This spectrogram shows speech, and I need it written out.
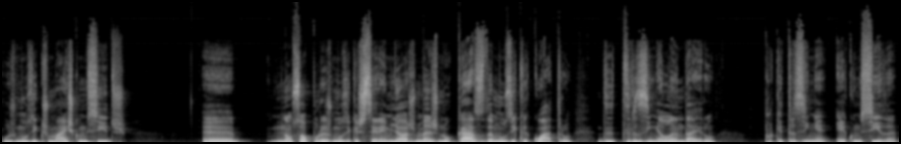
os músicos mais conhecidos. Uh, não só por as músicas serem melhores, mas no caso da música 4, de Terezinha Landeiro, porque a Terezinha é conhecida.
